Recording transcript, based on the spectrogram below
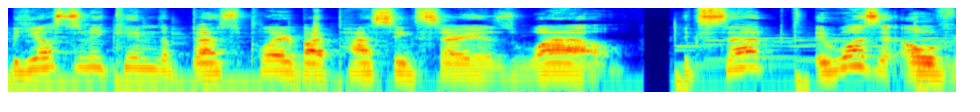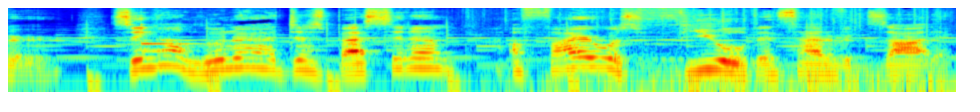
but he also became the best player by passing Sari as well. Except, it wasn't over. Seeing how Lunar had just bested him, a fire was fueled inside of Exotic.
